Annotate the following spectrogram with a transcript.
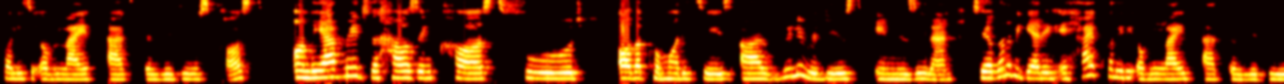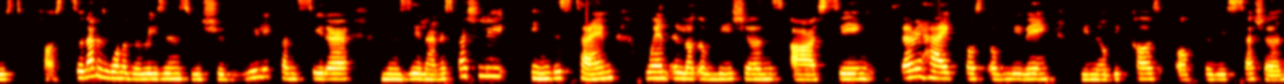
quality of life at a reduced cost. On the average, the housing cost, food, other commodities are really reduced in New Zealand. So you're going to be getting a high quality of life at a reduced cost. So that is one of the reasons you should really consider New Zealand, especially in this time when a lot of nations are seeing very high cost of living, you know, because of the recession.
